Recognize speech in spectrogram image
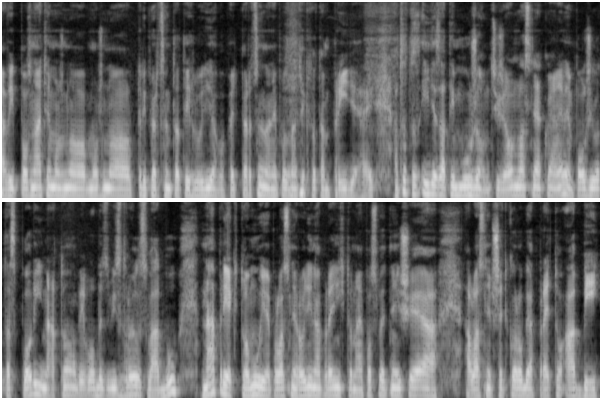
a vy poznáte možno, možno 3% tých ľudí alebo 5% a nepoznáte, kto tam príde. Hej. A toto ide za tým mužom. Čiže on vlastne, ako ja neviem, pol života sporí na to, aby vôbec vystrojil no. svadbu. Napriek tomu je vlastne rodina pre nich to najposvetnejšie a, a vlastne všetko robia preto, aby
